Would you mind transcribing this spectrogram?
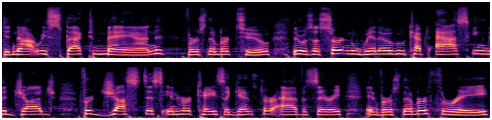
did not respect man. Verse number 2, there was a certain widow who kept asking the judge for justice in her case against her adversary. In verse number 3,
